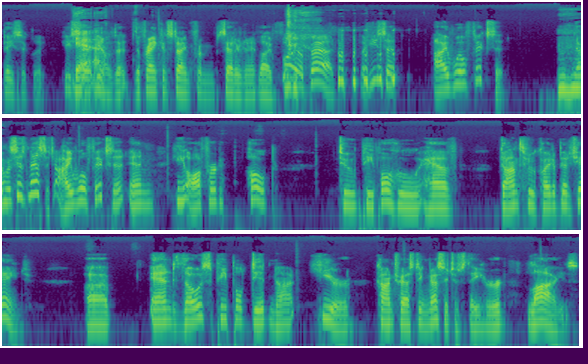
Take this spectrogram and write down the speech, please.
basically. He said, you know, the, the Frankenstein from Saturday Night Live, "Fire bad," but he said, "I will fix it." Mhm. That was his message. I will fix it, and he offered hope to people who have gone through quite a bit of change. Uh, and those people did not hear contrasting messages. They heard lies,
